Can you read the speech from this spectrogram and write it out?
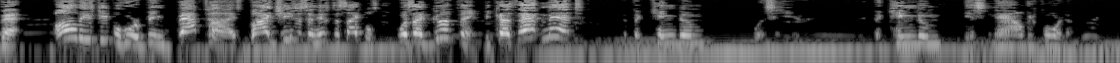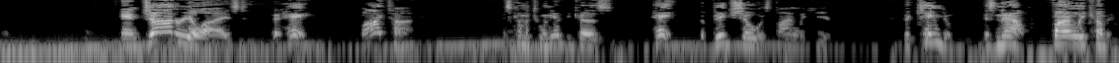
that all these people who were being baptized by Jesus and his disciples was a good thing because that meant that the kingdom was here. The kingdom is now before them. And John realized that, hey, my time is coming to an end because, hey, the big show is finally here. The kingdom is now finally coming.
